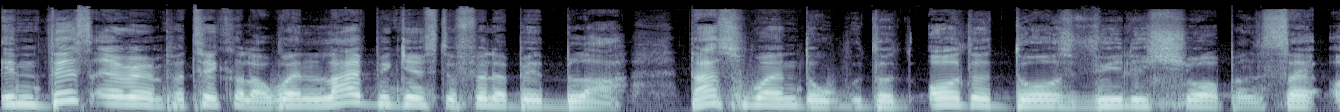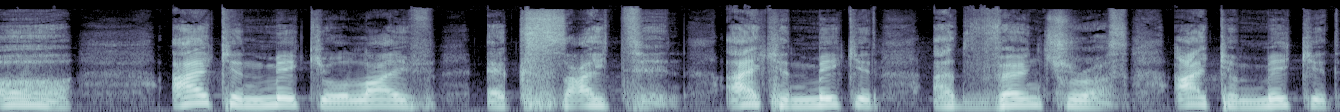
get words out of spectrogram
in this area in particular, when life begins to feel a bit blah, that's when the, the other doors really show up and say, oh, I can make your life exciting. I can make it adventurous. I can make it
